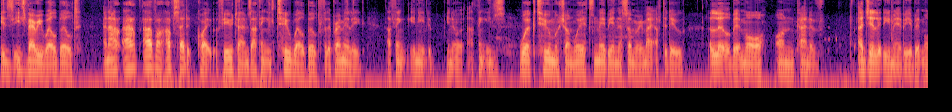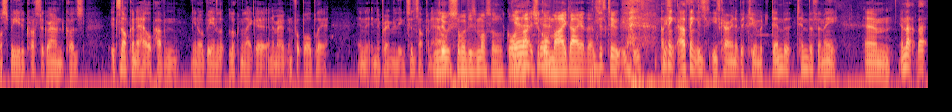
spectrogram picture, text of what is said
is he's very well built, and I, I, I've I've said it quite a few times. I think he's too well built for the Premier League. I think you need to, you know, I think he's worked too much on weights, and maybe in the summer he might have to do a little bit more on kind of agility, maybe a bit more speed across the ground, because it's not going to help having you know being looking like a, an American football player in in the Premier League. So it's not going to help. Lose some of his muscle. Go Yeah, on, my, should yeah. go my diet then. Just too. I think I think he's, he's carrying a bit too much timber timber for me, um, and that that,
